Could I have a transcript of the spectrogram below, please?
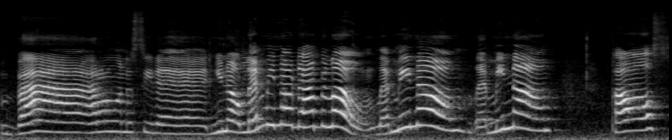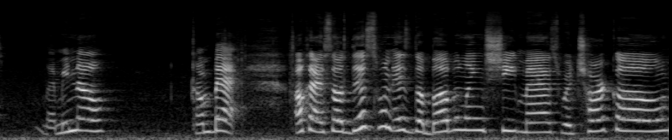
bye, I don't want to see that. You know, let me know down below. Let me know. Let me know. Pause. Let me know. Come back. Okay, so this one is the Bubbling Sheet Mask with charcoal.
